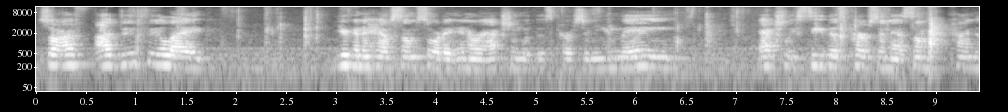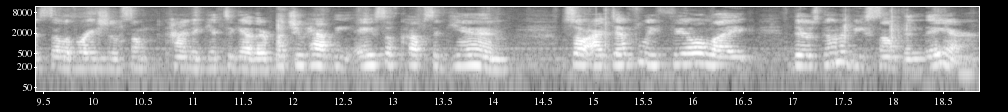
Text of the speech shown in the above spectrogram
So I, I do feel like you're going to have some sort of interaction with this person. You may actually see this person at some kind of celebration, some kind of get together. But you have the Ace of Cups again. So I definitely feel like there's going to be something there.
